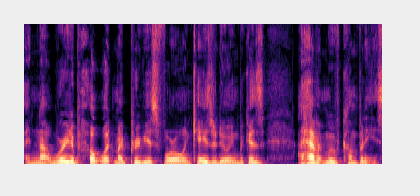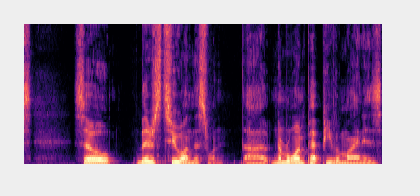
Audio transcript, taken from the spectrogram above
I'm not worried about what my previous 401ks are doing because I haven't moved companies. So there's two on this one. Uh, number one pet peeve of mine is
